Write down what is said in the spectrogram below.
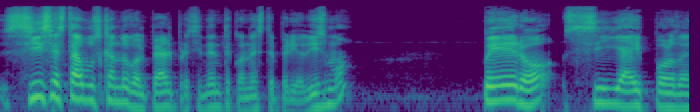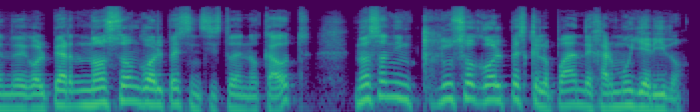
sí se está buscando golpear al presidente con este periodismo, pero sí hay por donde golpear, no son golpes, insisto, de knockout, no son incluso golpes que lo puedan dejar muy herido,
